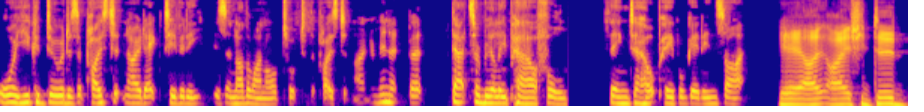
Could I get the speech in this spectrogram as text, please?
or you could do it as a post-it note activity is another one i'll talk to the post-it note in a minute but that's a really powerful thing to help people get insight Yeah, I, I actually did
